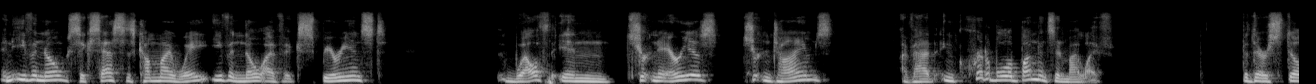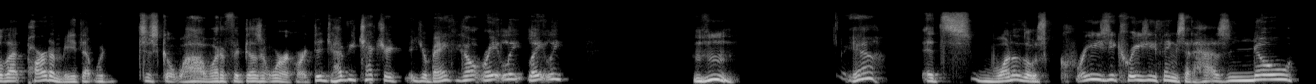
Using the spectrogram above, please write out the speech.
And even though success has come my way, even though I've experienced wealth in certain areas, certain times. I've had incredible abundance in my life. But there's still that part of me that would just go, wow, what if it doesn't work? Or did have you checked your, your bank account lately lately? Hmm. Yeah. It's one of those crazy, crazy things that has no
